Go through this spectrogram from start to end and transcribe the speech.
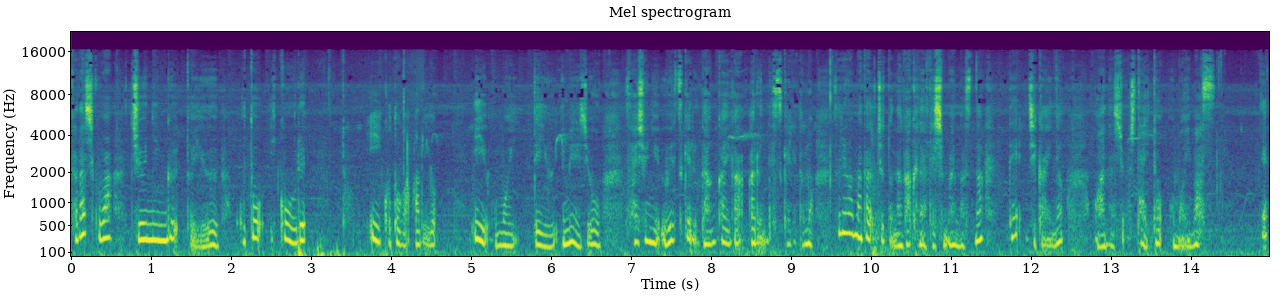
正しくはチューニングという音イコールいいことがあるよいい思いっていうイメージを最初に植え付ける段階があるんですけれどもそれはまたちょっと長くなってしまいますので次回のお話をしたいと思います。で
